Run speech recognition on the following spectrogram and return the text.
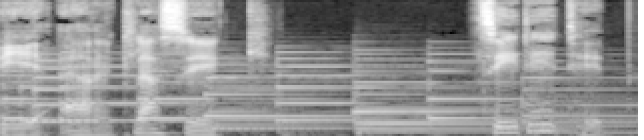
BR Klassik. CD-Tipp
